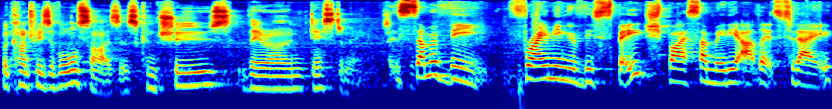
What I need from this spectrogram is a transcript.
where countries of all sizes can choose their own destiny. Some of the framing of this speech by some media outlets today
